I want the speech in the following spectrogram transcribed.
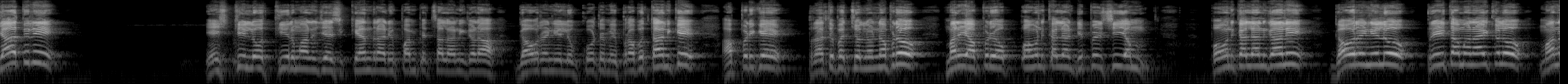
జాతిని ఎస్టీలో తీర్మానం చేసి కేంద్రానికి పంపించాలని కూడా గౌరవనీయులు కూటమి ప్రభుత్వానికి అప్పటికే ప్రతిపక్షంలో ఉన్నప్పుడు మరి అప్పుడు పవన్ కళ్యాణ్ డిప్యూటీ సీఎం పవన్ కళ్యాణ్ కానీ గౌరవనీయులు ప్రీతమ నాయకులు మన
